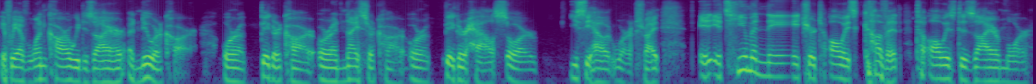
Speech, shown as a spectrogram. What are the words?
if we have one car, we desire a newer car or a bigger car or a nicer car or a bigger house or you see how it works, right? It's human nature to always covet, to always desire more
